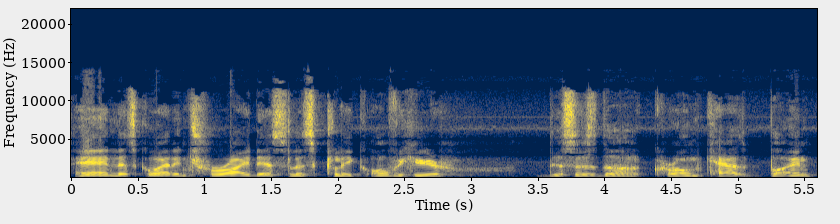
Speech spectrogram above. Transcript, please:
And let's go ahead and try this. Let's click over here this is the Chromecast button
